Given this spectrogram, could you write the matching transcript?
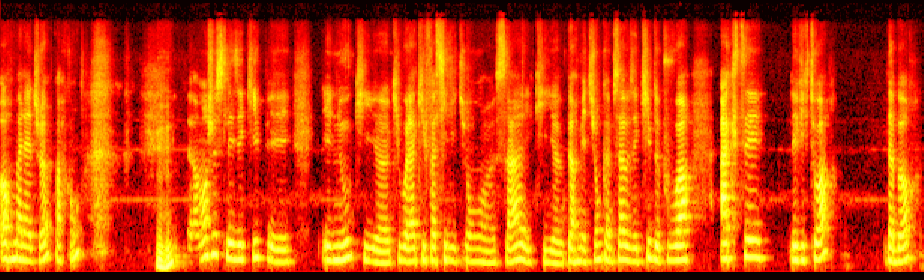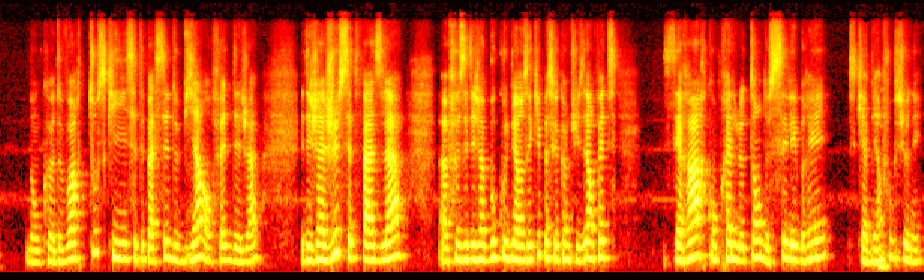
hors manager par contre. Mhm. C'est vraiment juste les équipes et, et nous qui, qui, voilà, qui facilitions ça et qui permettions comme ça aux équipes de pouvoir acter les victoires d'abord. Donc, de voir tout ce qui s'était passé de bien, en fait, déjà. Et déjà, juste cette phase-là, euh, faisait déjà beaucoup de bien aux équipes parce que, comme tu disais, en fait, c'est rare qu'on prenne le temps de célébrer ce qui a bien mmh. fonctionné.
